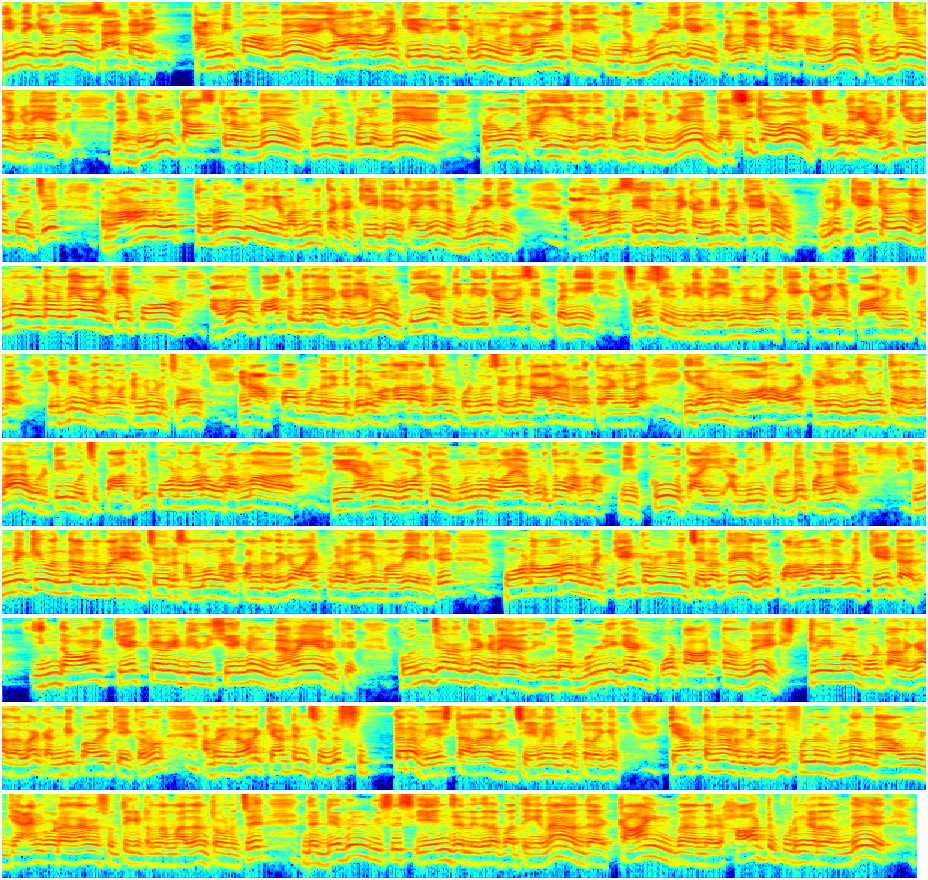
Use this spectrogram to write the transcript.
இன்னைக்கு வந்து சாட்டர்டே கண்டிப்பாக வந்து யார் யாரெல்லாம் கேள்வி கேட்கணும் உங்களுக்கு நல்லாவே தெரியும். இந்த புள்ளி கேங் பண்ண அட்டகாசம் வந்து கொஞ்சம் நஞ்சம் கிடையாது. இந்த டெவில் டாஸ்கில் வந்து ஃபுல் அண்ட் ஃபுல் வந்து ப்ரொவோக் ஆகி ஏதோ ஏதோ பண்ணிகிட்டு இருந்துச்சுங்க. தர்சிகாவை சௌந்தர்யா அடிக்கவே போச்சு. ராணுவ தொடர்ந்து இவங்க வன்மத்தை கக்கிக்கிட்டே இருக்காங்க இந்த புள்ளி கேங் அதெல்லாம் சேதோடனே கண்டிப்பாக கேட்கணும். இல்லை கேட்கலன்னு நம்ம வண்ட வண்டையாக அவரை கேட்போம். அதெல்லாம் அவர் பார்த்துக்கிட்டு தான் இருக்கார். ஏன்னா ஒரு பிஆர் டீம் இதுக்காகவே செட் பண்ணி சோஷியல் மீடியாவில் என்னெல்லாம் கேட்குறாங்க பாருங்கன்னு சொல்கிறார் எப்படி நம்ம அதை நம்ம கண்டுபிடிச்சோம். ஏன்னா அப்பா பொண்ணு ரெண்டு பேரும் மகாராஜாவும் பொண்ணும் சேர்ந்து நாடகம் நடத்துகிறாங்கல்ல இதெல்லாம் நம்ம வார வாரம் கழுவி கழுவி ஊத்துறதெல்லாம் ஒரு டீம் வச்சு பார்த்துட்டு போன வாரம் ஒரு அம்மா இரநூறுவாக்கு முந்நூறுவாயா கொடுத்து ஒரு அம்மா நீ கூ தாய் அப்படின்னு சொல்லிட்டு பண்ணார். இன்றைக்கி வந்து அந்த மாதிரி ஏதாச்சும் ஒரு சம்பவங்களை பண்ணுறதுக்கு வாய்ப்புகள் அதிகமாகவே இருக்குது போன வாரம் நம்ம கேட்கணும்னு நினச்ச எல்லாத்தையும் ஏதோ பரவாயில்லாமல் கேட்டார். இந்த வாரம் கேட்க வேண்டிய விஷயங்கள் நிறைய இருக்குது கொஞ்சம் நஞ்சம் கிடையாது. இந்த புள்ளி கேங் போட்ட ஆட்டம் வந்து எக்ஸ்ட்ரீமாக போட்டானுங்க. அதெல்லாம் கண்டிப்பாகவே கேட்கணும். அப்புறம் இந்த வாரம் கேப்டன்சி வந்து சுத்தர வேஸ்ட்டாக தான் இருந்துச்சு என்னை பொறுத்த வரைக்கும். கேப்டனாக நடந்துக்கிறது ஃபுல் அண்ட் ஃபுல்லாக அந்த அவங்க கேங்கோட தான் சுற்றிக்கிட்டு இருந்த மாதிரி தான் தோணுச்சு. இந்த டெபிள் மிஸ்ஸஸ் ஏஞ்சல் இதில் பார்த்தீங்கன்னா அந்த காயின் அந்த ஹார்ட் பிடுங்கிறத வந்து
